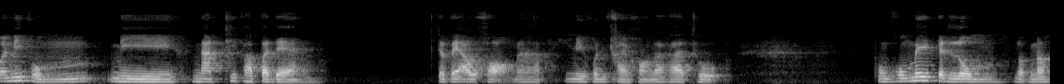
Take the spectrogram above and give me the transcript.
วันนี้ผมมีนัดที่พระประแดง จะไปเอาของนะครับ มีคนขายของราคาถูก ผมคงไม่เป็นลมหรอกเนาะ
